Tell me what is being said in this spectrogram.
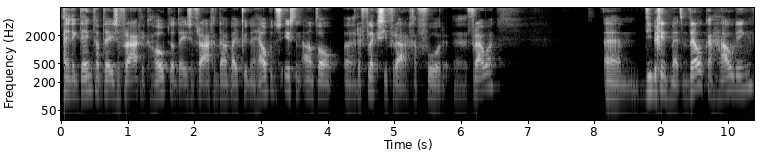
En ik denk dat deze vragen, ik hoop dat deze vragen daarbij kunnen helpen. Dus eerst een aantal reflectievragen voor vrouwen. Ehm, die begint met welke houding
